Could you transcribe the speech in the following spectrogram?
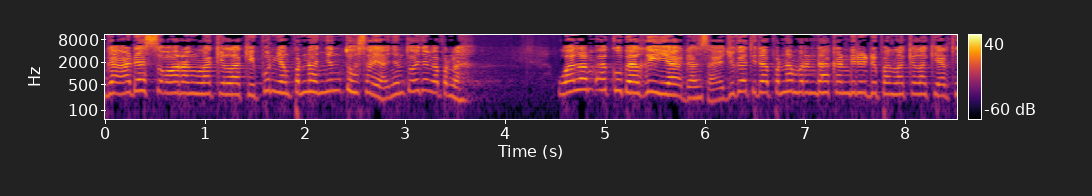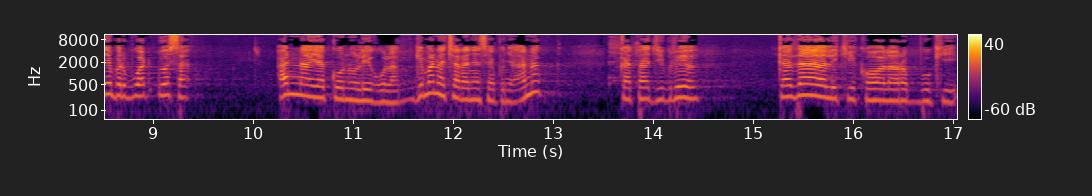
Gak ada seorang laki-laki pun yang pernah nyentuh saya. Nyentuh aja gak pernah. Walam aku bagiya. Dan saya juga tidak pernah merendahkan diri depan laki-laki. Artinya berbuat dosa. Anna yakunu li gulam. Gimana caranya saya punya anak? Kata Jibril. Kadzaliki qala rabbuki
